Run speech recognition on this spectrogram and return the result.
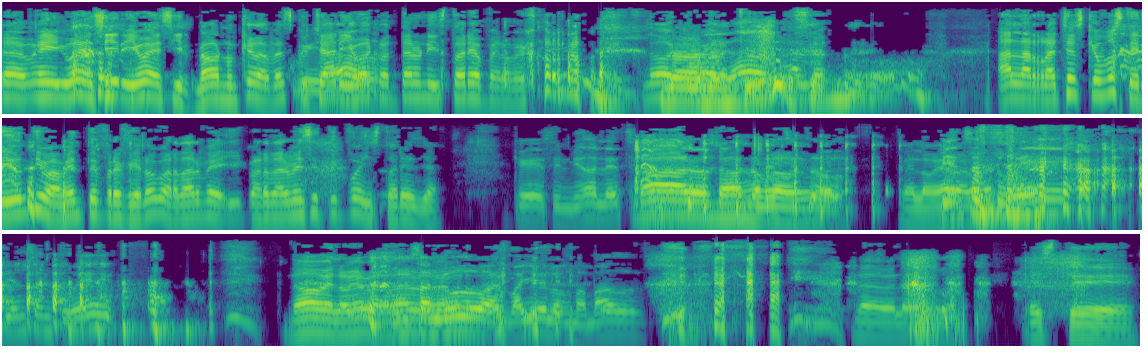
Ah, güey, iba a decir, iba a decir, no, nunca la voy a escuchar y iba a contar una historia, pero mejor no. No, No, como no, a, no, a- no. a las rachas que hemos tenido últimamente, prefiero guardarme y guardarme ese tipo de historias ya. Que sin miedo al éxito. No, no, no, no, no, éxito. Me lo voy a Piensa en guardar. tu ex. Piensa en tu ex. No, me lo voy a guardar. Un saludo al Valle de los Mamados. No, me lo voy a guardar. Este,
